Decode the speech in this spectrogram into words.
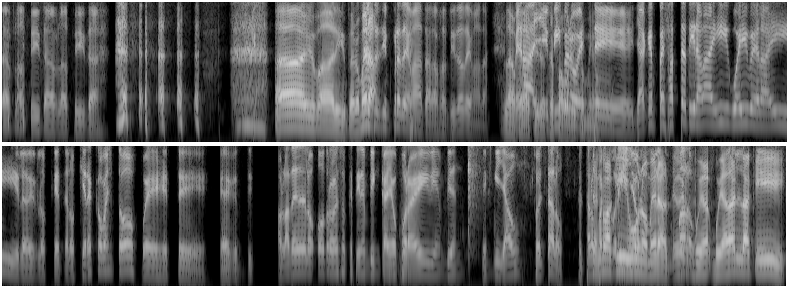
La flautita, la flautita. Ay, Mari, pero mira, Ese siempre te mata, la flautita te mata. la Mira, JP, pero mío. este, ya que empezaste a tirar ahí, waiver ahí, lo- los que te los quieres comer todos, pues este, que- háblate de los otros esos que tienen bien callados por ahí, bien, bien, bien guillados. Suéltalo, suéltalo Tengo aquí corillo. uno, mira, eh, voy a, voy a darle aquí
